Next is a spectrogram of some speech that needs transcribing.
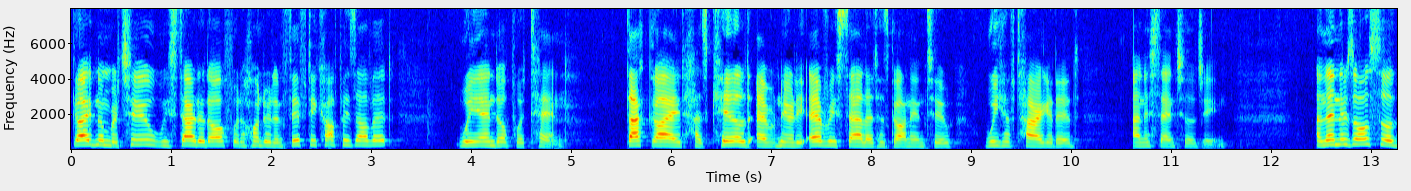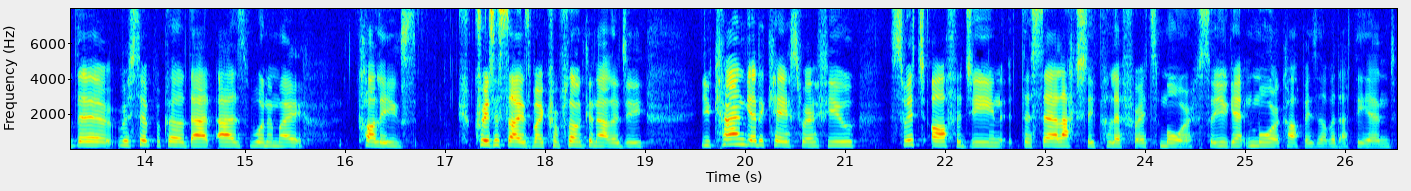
Guide number two, we started off with 150 copies of it. We end up with 10. That guide has killed ev nearly every cell it has gone into. We have targeted an essential gene. And then there's also the reciprocal that, as one of my colleagues criticized my Kerplunk analogy, you can get a case where if you switch off a gene, the cell actually proliferates more, so you get more copies of it at the end.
